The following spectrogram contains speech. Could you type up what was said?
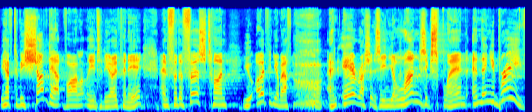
You have to be shoved out violently into the open air. And for the first time, you open your mouth and air rushes in, your lungs expand, and then you breathe.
